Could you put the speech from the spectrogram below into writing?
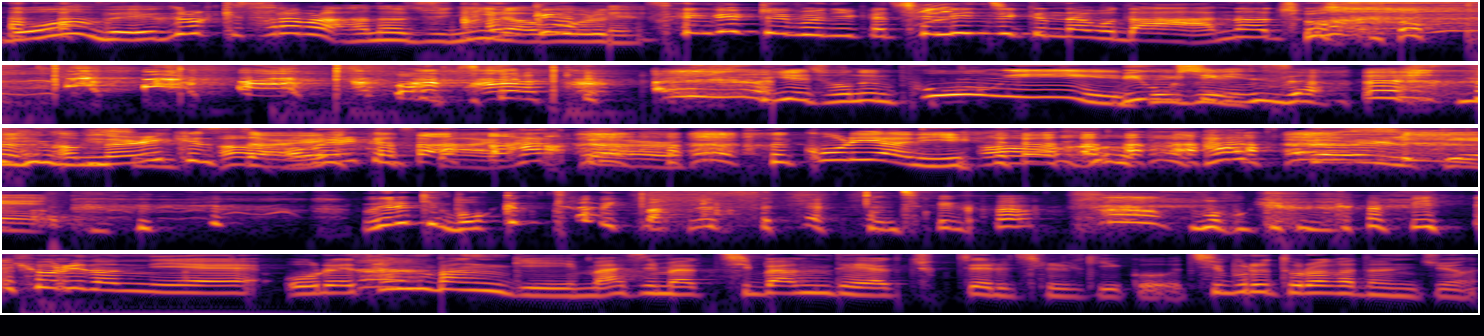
너는 왜 그렇게 사람을 안아주니?라고 생각해 보니까 챌린지 끝나고 나 안아줬어. 이게 저는 포옹이 미국식 인사. American style. American style. Hot girl. Korean이. Hot girl 느낌. 왜 이렇게 목격담이 많으세요? 제가 목격담이 효린 언니의 올해 상반기 마지막 지방 대학 축제를 즐기고 집으로 돌아가던 중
